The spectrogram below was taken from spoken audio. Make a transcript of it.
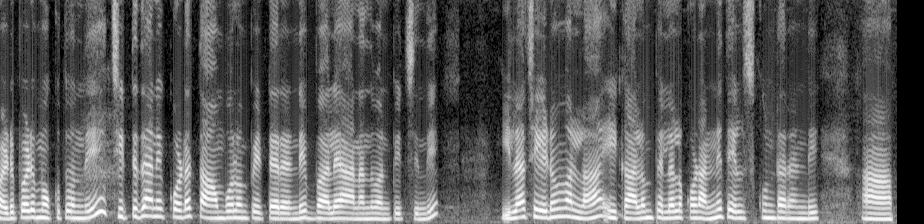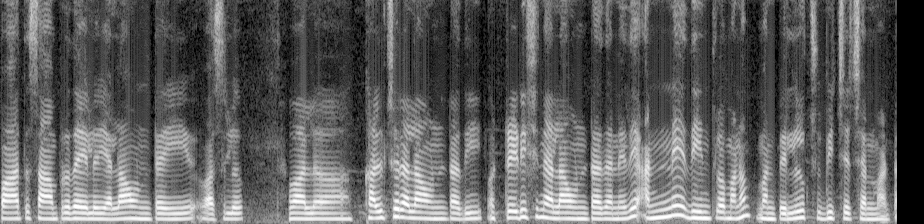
పడిపడి మొక్కుతుంది. చిట్టిదానికి కూడా తాంబూలం పెట్టారండి. భలే ఆనందం అనిపించింది. ఇలా చేయడం వల్ల ఈ కాలం పిల్లలు కూడా అన్నీ తెలుసుకుంటారండి. పాత సాంప్రదాయాలు ఎలా ఉంటాయి అసలు వాళ్ళ కల్చర్ ఎలా ఉంటుంది ట్రెడిషన్ ఎలా ఉంటుంది అనేది అన్నీ దీంట్లో మనం మన పిల్లలకు చూపించవచ్చు అనమాట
